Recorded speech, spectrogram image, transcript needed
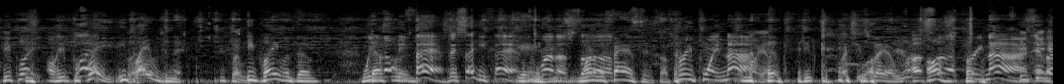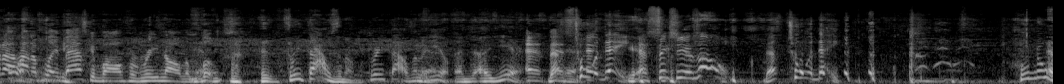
He played. Oh, he He played. played. He played with the Knicks. He played with He played with them. Well, you know Definitely- he fast. They say he fast. Yeah, he run a he's one of the fastest. a 3.9. Oh, yeah. what you say? A sub 3.9. He figured out how to play basketball from reading all them books. Three thousand of them. 3,000 a year. A, a year. At, That's at- two a day. At six years old. That's two a day. Who knew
